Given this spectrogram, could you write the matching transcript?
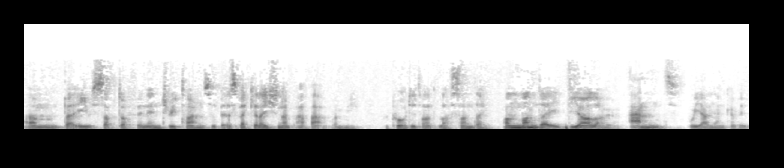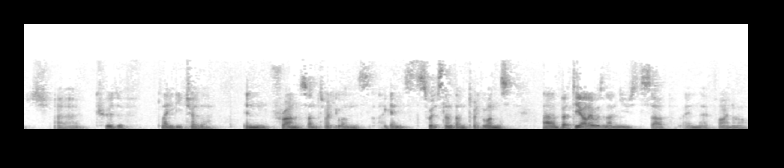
um, but he was subbed off in injury time. There's a bit of speculation about that when we reported on last Sunday. On Monday, Diallo and Wial Jankovic uh, could have played each other in France on 21s against Switzerland on 21s, uh, but Diallo was an unused sub in their final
